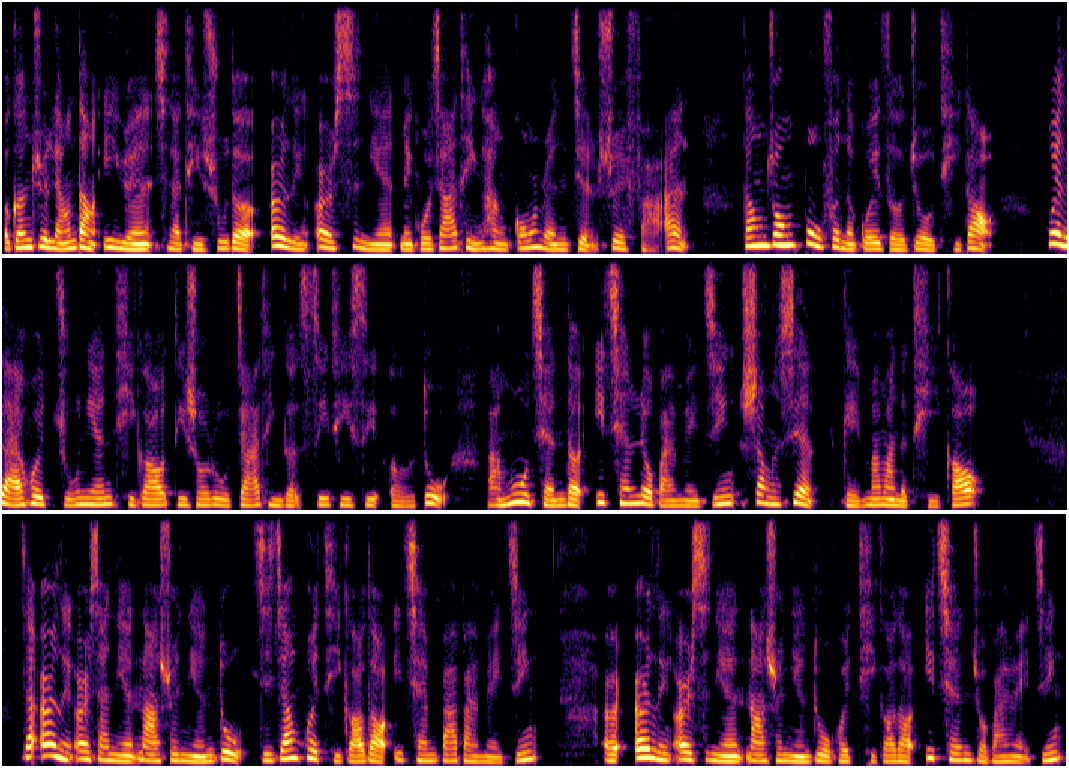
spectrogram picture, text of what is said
而根据两党议员现在提出的二零二四年美国家庭和工人减税法案当中，部分的规则就提到。未来会逐年提高低收入家庭的 CTC 额度，把目前的一千六百美金上限给慢慢的提高。在二零二三年纳税年度即将会提高到一千八百美金，而二零二四年纳税年度会提高到一千九百美金，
